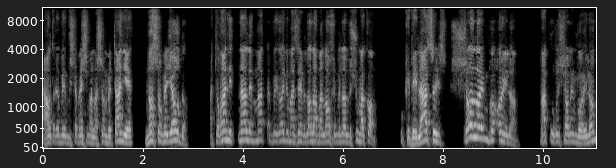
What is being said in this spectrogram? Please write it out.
אלתר רבי משתמש עם הלשון בתניא, נוסו ויורדו. התורה ניתנה למטה באוילם הזה ולא למלוכים ולא לשום מקום. וכדי לעשות שולם באוילם, מה פירוש שולם באוילם?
